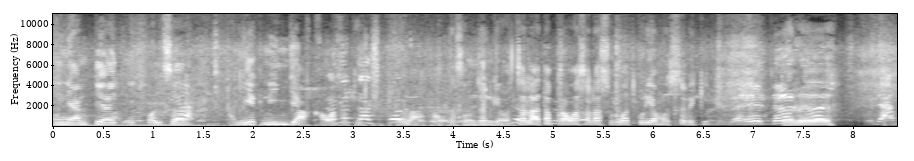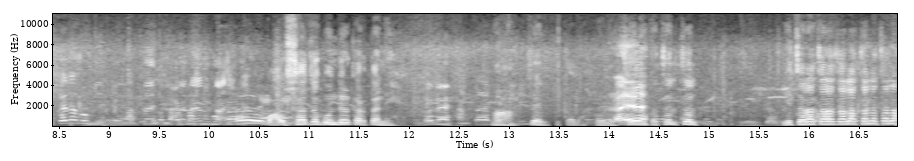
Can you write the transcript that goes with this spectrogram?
तीन एम टी आहेत एक पल्सर आणि एक निंजा खावासाठी चला आता समजून घ्यावा चला आता प्रवासाला सुरुवात करूया मस्तपैकी. तर अं, पावसाचा गोंधळ करता नाही हा चल तिकडे दाखवलं चल आता चल चल. हे चला चला चला चला चला.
